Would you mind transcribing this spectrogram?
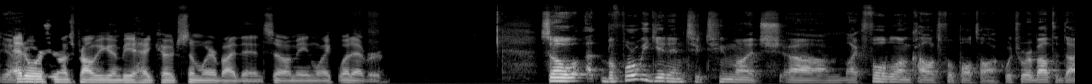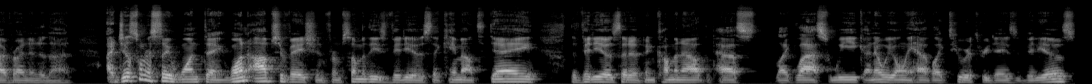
yeah. Ed Orgeron's probably going to be a head coach somewhere by then. So I mean, like whatever. So uh, before we get into too much um, like full blown college football talk, which we're about to dive right into that, I just want to say one thing, one observation from some of these videos that came out today, the videos that have been coming out the past like last week. I know we only have like two or three days of videos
